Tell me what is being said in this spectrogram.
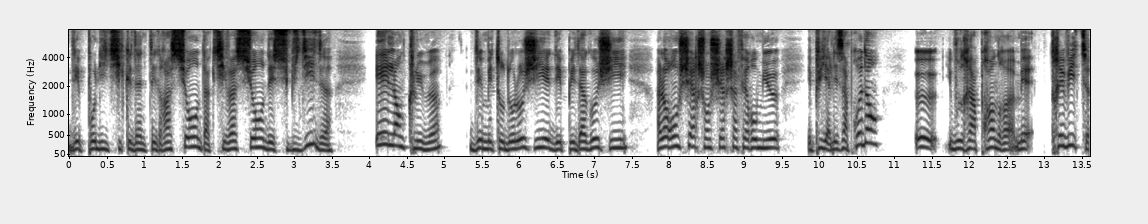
des politiques d'intégration, d'activation, des subsides, et l'enclume des méthodologies et des pédagogies. Alors on cherche, on cherche à faire au mieux. Et puis il y a les apprenants. Eux, ils voudraient apprendre, mais très vite.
